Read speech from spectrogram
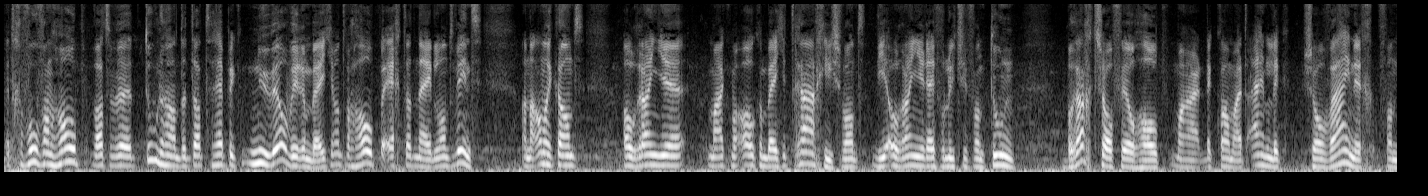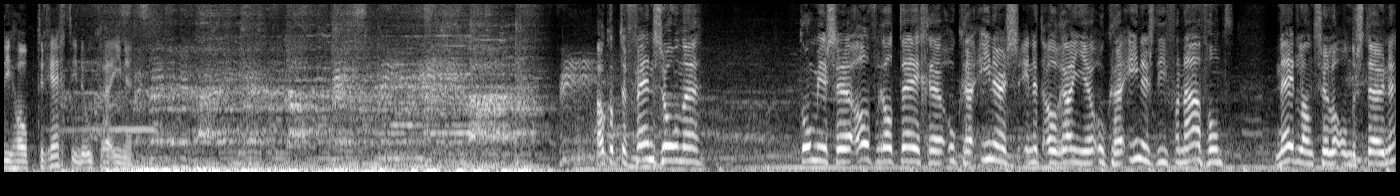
Het gevoel van hoop wat we toen hadden, dat heb ik nu wel weer een beetje. Want we hopen echt dat Nederland wint. Aan de andere kant, oranje maakt me ook een beetje tragisch. Want die oranje revolutie van toen bracht zoveel hoop. Maar er kwam uiteindelijk zo weinig van die hoop terecht in de Oekraïne. Ook op de fanzone kom je ze overal tegen. Oekraïners in het oranje. Oekraïners die vanavond Nederland zullen ondersteunen.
